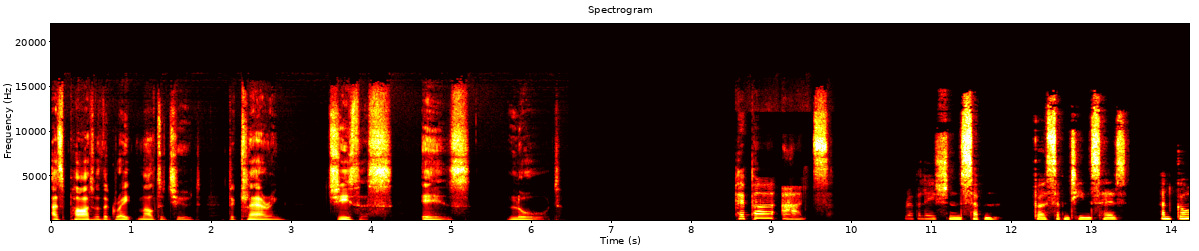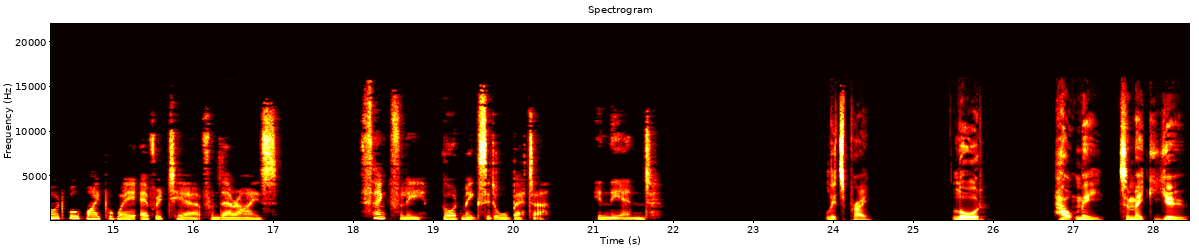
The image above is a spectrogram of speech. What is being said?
as part of the great multitude, declaring, Jesus is Lord. Pippa adds, Revelation 7, verse 17 says, And God will wipe away every tear from their eyes. Thankfully, God makes it all better in the end. Let's pray. Lord, help me to make you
